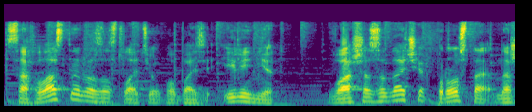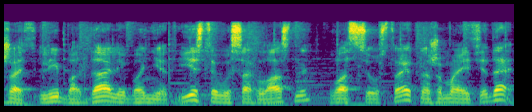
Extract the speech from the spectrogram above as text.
согласны разослать его по базе или нет. Ваша задача просто нажать либо да, либо нет. Если вы согласны, вас все устраивает, нажимаете да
